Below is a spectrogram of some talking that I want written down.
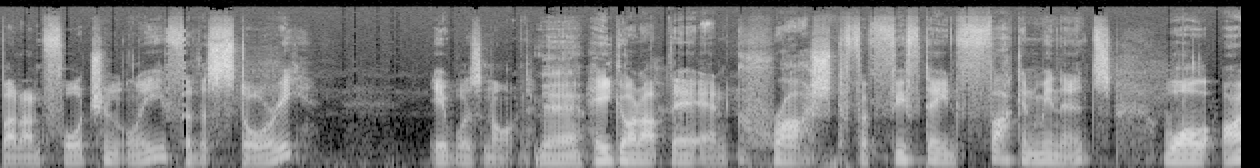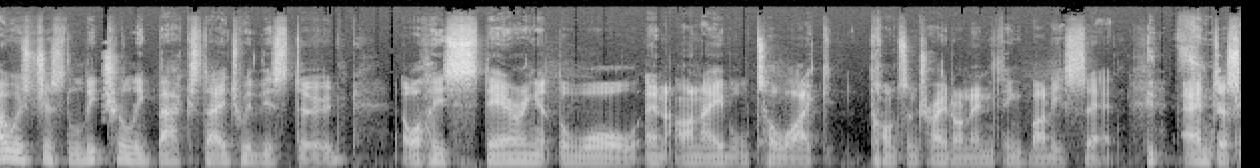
but unfortunately for the story, it was not. Yeah. He got up there and crushed for 15 fucking minutes while I was just literally backstage with this dude while he's staring at the wall and unable to like concentrate on anything but his set. and just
